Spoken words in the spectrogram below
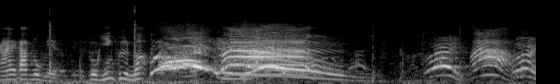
ง่ายครับลูกนี่ลูกยิงพื้นเนาะเฮ้ย เฮ้ย มาเฮ้ย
